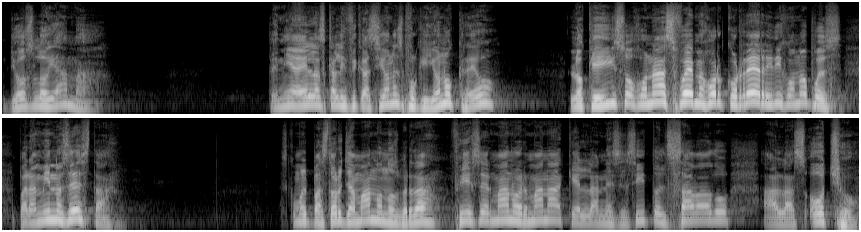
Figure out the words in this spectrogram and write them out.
Dios lo llama ¿Tenía él las calificaciones? Porque yo no creo. Lo que hizo Jonás fue mejor correr y dijo, no, pues para mí no es esta. Es como el pastor llamándonos, ¿verdad? Fíjese hermano, hermana, que la necesito el sábado a las 8.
